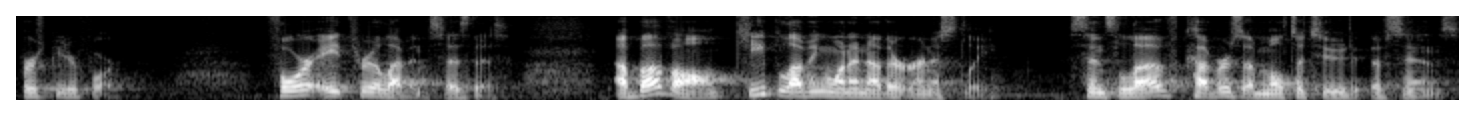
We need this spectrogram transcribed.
1 Peter 4. 4 8 through 11 says this Above all, keep loving one another earnestly since love covers a multitude of sins.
